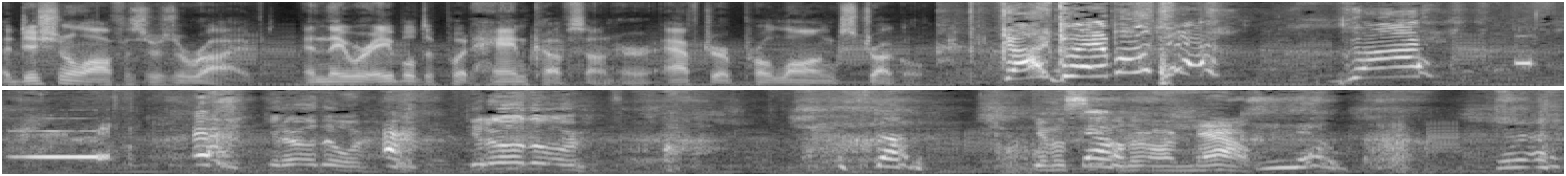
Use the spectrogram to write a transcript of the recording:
additional officers arrived, and they were able to put handcuffs on her after a prolonged struggle. God, grab on there. God. Get her other arm. Get her other arm. Stop. Give us Stop. the other arm now. No. Come on.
